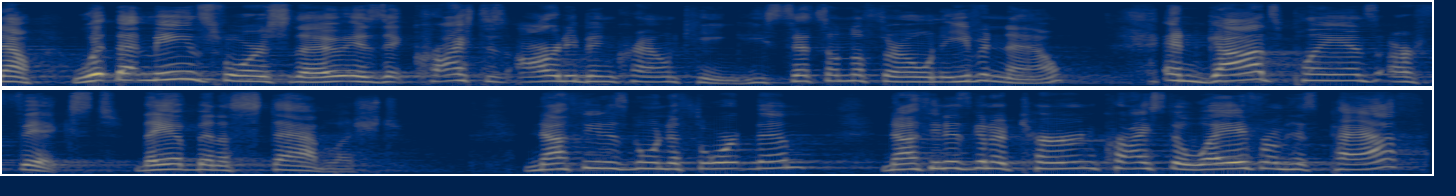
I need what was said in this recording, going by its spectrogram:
Now, what that means for us, though, is that Christ has already been crowned king. He sits on the throne even now, and God's plans are fixed, they have been established. Nothing is going to thwart them, nothing is going to turn Christ away from his path.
